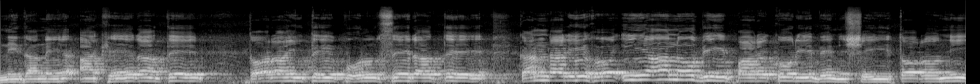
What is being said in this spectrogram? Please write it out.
নিদানে আখেরাতে তরাইতে পলসে রাতে কান্ডারি হইয়া নবী পার করিবেন সেই তরণী।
